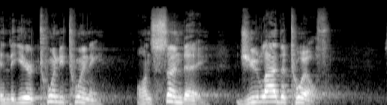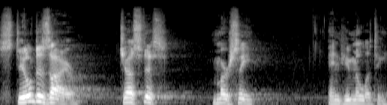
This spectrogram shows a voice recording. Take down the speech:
in the year 2020 on Sunday, July the 12th, still desire justice, mercy, and humility.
